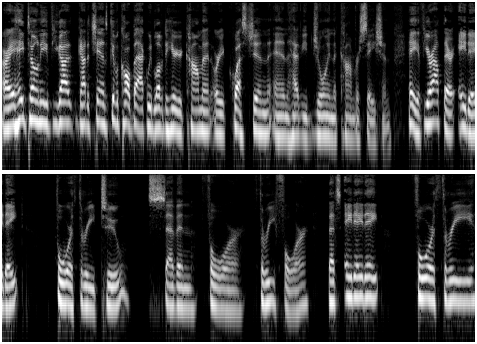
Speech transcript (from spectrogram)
All right. Hey, Tony, if you got, got a chance, give a call back. We'd love to hear your comment or your question and have you join the conversation. Hey, if you're out there, 888 432 7434. That's 888 43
